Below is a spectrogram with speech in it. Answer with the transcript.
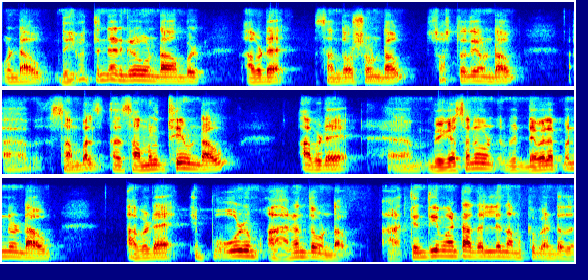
ഉണ്ടാവും. ദൈവത്തിന്റെ അനുഗ്രഹം ഉണ്ടാകുമ്പോൾ അവിടെ സന്തോഷം ഉണ്ടാവും സ്വസ്ഥത ഉണ്ടാവും ആ, സമ്പൽ സമൃദ്ധി ഉണ്ടാവും അവിടെ വികസനം ഡെവലപ്മെന്റ് ഉണ്ടാവും അവിടെ എപ്പോഴും ആനന്ദം ഉണ്ടാവും ആത്യന്തികമായിട്ട് അതല്ലേ നമുക്ക് വേണ്ടത്.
